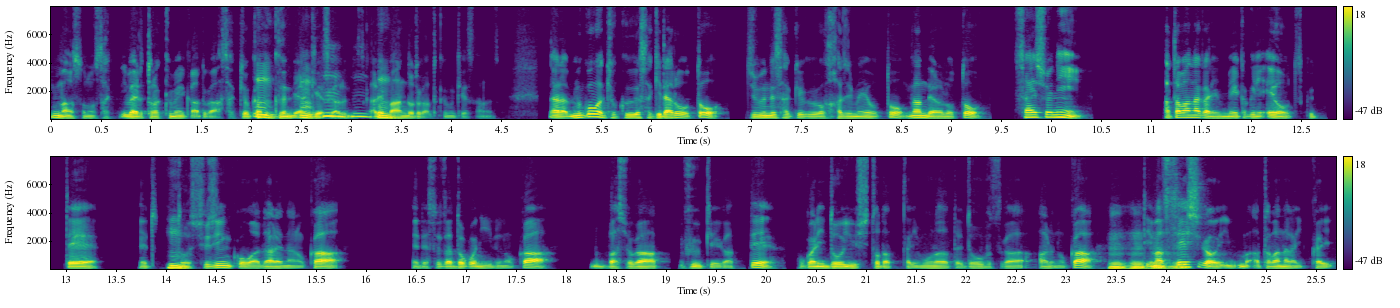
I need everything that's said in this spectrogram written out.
今はそのさいわゆるトラックメーカーとか作曲家と組んでやるケースがあるんですうん。あれバンドとかと組むケースがあるんです。だから向こうが曲が先だろうと自分で作曲を始めようと何であろうと最初に頭の中に明確に絵を作って、えっとうん。主人公は誰なのかえでそいつはどこにいるのか場所が風景があって他にどういう人だったり物だったり動物があるのかうんうんうんでまず静止画を今頭の中に一回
